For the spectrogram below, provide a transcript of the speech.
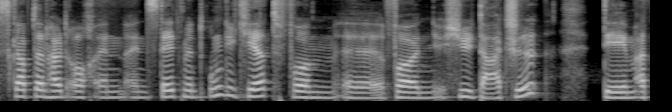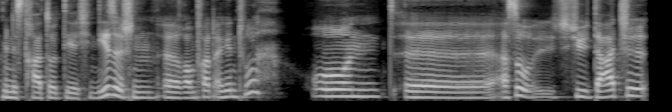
es gab dann halt auch ein, ein Statement umgekehrt vom, äh, von Xu Dazhi, dem Administrator der chinesischen äh, Raumfahrtagentur. Und, äh, achso, Xu Dazhi,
